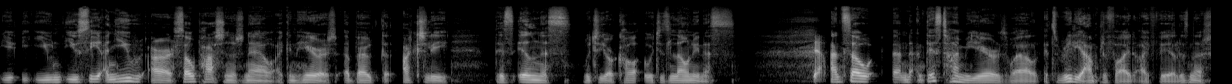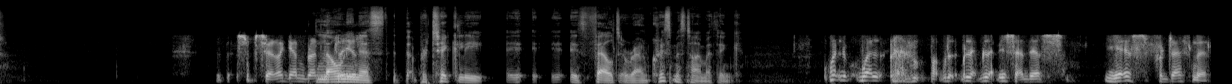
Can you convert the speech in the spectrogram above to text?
You, you you see, and you are so passionate now. I can hear it about the, actually this illness, which your which is loneliness. Yeah. And so, and, and this time of year as well, it's really amplified. I feel, isn't it? Say again, Brendan. Loneliness, please. particularly, is felt around Christmas time. I think. Well, well, let, let me say this. Yes, for definite.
